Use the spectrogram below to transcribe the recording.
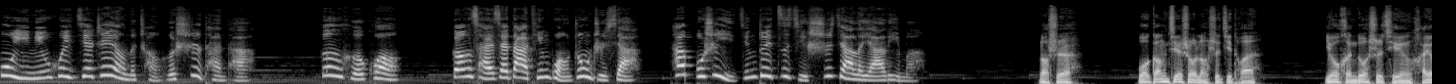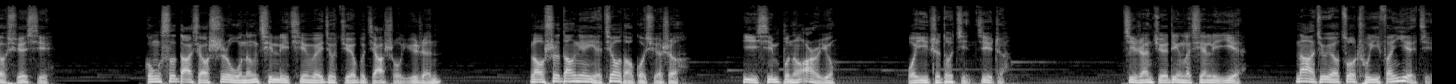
穆以宁会借这样的场合试探他。更何况，刚才在大庭广众之下，他不是已经对自己施加了压力吗？老师，我刚接手冷氏集团，有很多事情还要学习。公司大小事务能亲力亲为，就绝不假手于人。老师当年也教导过学生，一心不能二用，我一直都谨记着。既然决定了先立业，那就要做出一番业绩。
